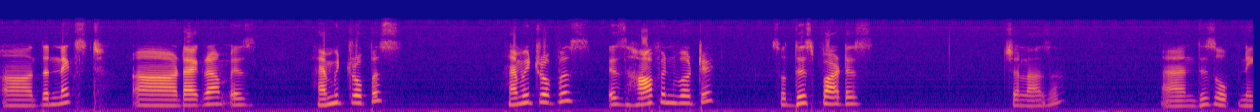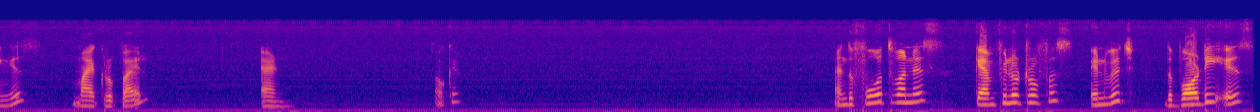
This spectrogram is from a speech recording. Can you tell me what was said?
uh, the next uh, diagram is hemitropous hemitropous is half inverted. So this part is chalaza. And this opening is micropyle end okay. And the fourth one is campylotropous in which the body is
